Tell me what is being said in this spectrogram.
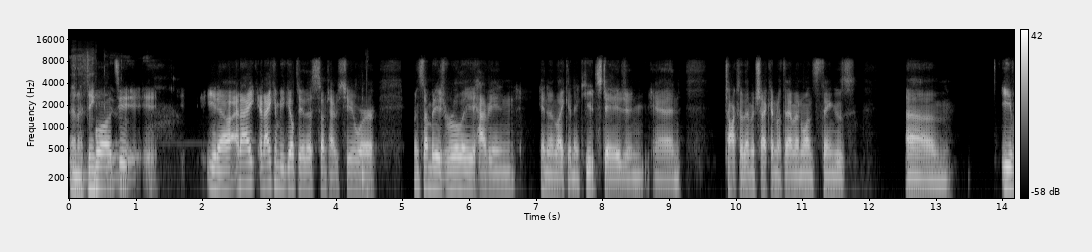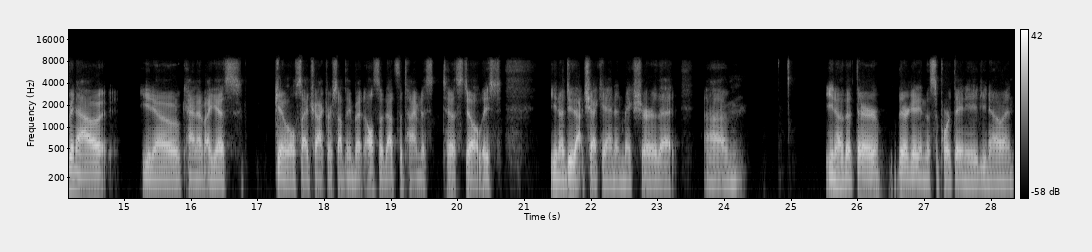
And I think, well, it's you know, and I and I can be guilty of this sometimes too, where when somebody's really having in a, like an acute stage and and talk to them and check in with them, and once things um, even out, you know, kind of I guess get a little sidetracked or something. But also, that's the time to to still at least you know do that check in and make sure that um, you know that they're they're getting the support they need. You know, and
